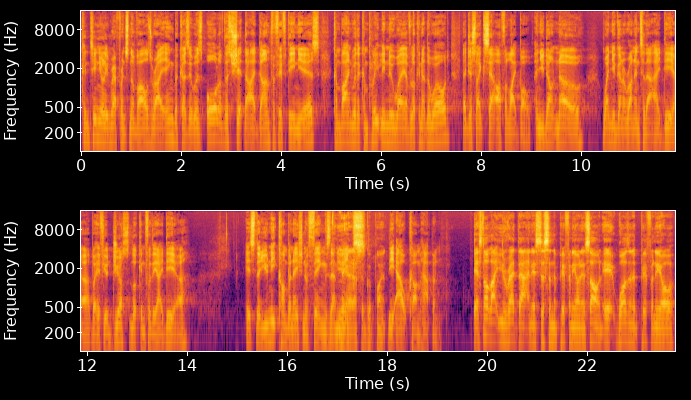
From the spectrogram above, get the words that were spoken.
continually reference Naval's writing because it was all of the shit that I'd done for 15 years combined with a completely new way of looking at the world that just like set off a light bulb. And you don't know when you're gonna run into that idea, but if you're just looking for the idea, it's the unique combination of things that Yeah, makes that's a good point. the outcome happen. Yeah, it's not like you read that and it's just an epiphany on its own. It was an epiphany or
